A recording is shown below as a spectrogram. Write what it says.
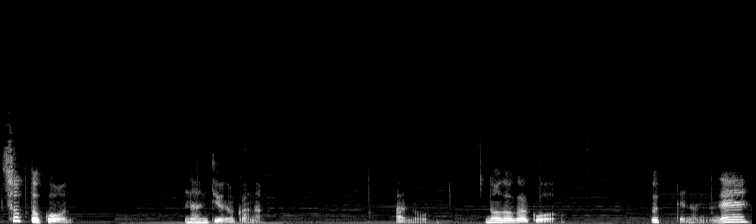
ちょっとこう、なんていうのかな。あの、喉がこう、うってなんだね。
